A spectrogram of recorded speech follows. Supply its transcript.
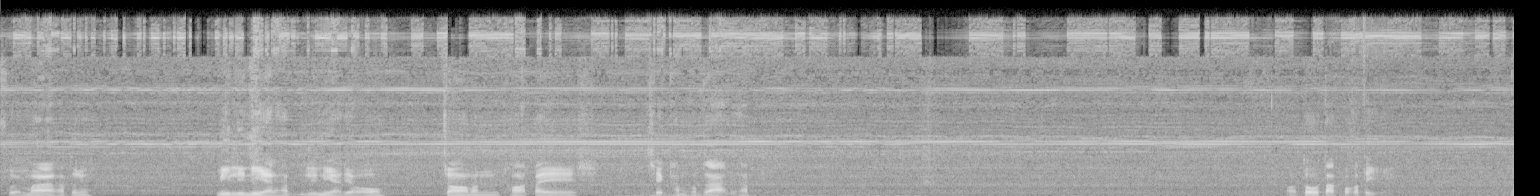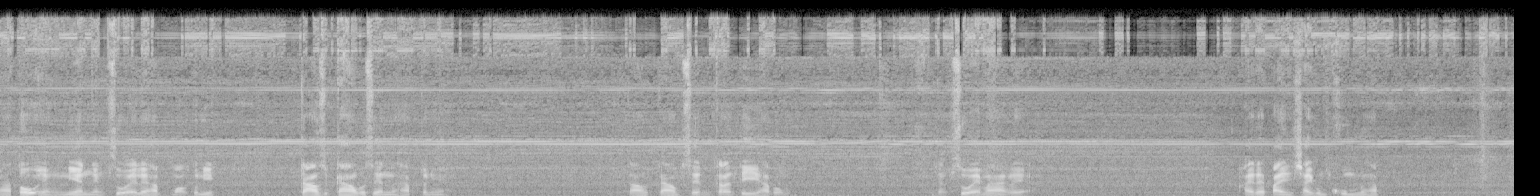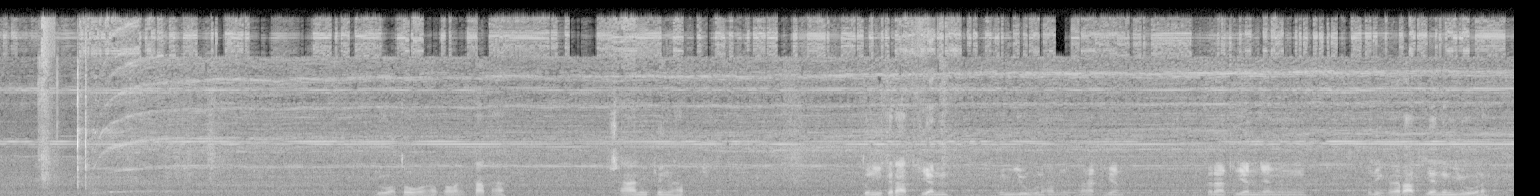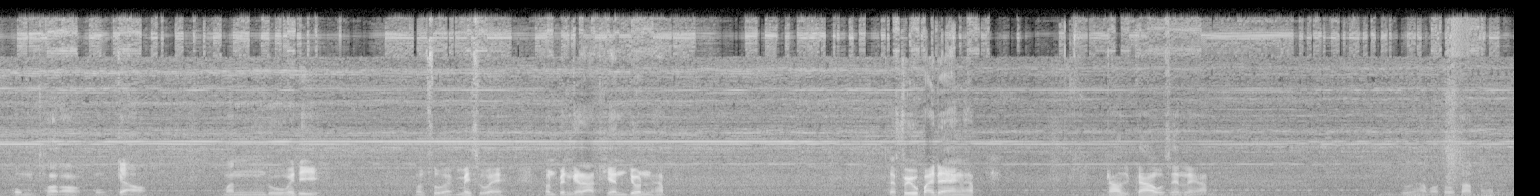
สวยมากครับตัวนี้ มีลีเนียนะครับลีเนียเดี๋ยว จอมันถอดไปเช็คทำความสะอาดนะครับออโต้ตัดปกติ หน้าโต๊ะอย่างเนียนอย่างสวยเลยครับบอกตัวนี้ 99%นะครับตัวนี้ 99%การันตีครับผมอย่างสวยมากเลย ใครได้ไปใช้คุ้มๆนะครับ ดูออโต้ครับกำลังตัดฮะช้านิดนึงนะครับ ตัวนี้กระดาษเทียนยังอยู่นะครับกระดาษเทียน กระดาษเทียนยัง ตัวนี้กระดาษเทียนยังอยู่นะผมถอดออกผมแกะออก มันดูไม่ดี มันสวยไม่สวย มันเป็นกระดาษเทียนย่นนะครับ แต่ฟิลป้ายแดงนะครับ 99%เลยครับ ดูนะครับออโต้ตัดนะครับ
